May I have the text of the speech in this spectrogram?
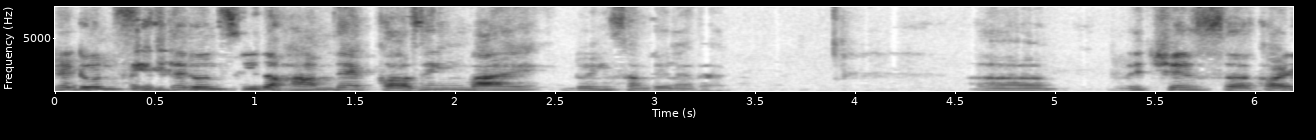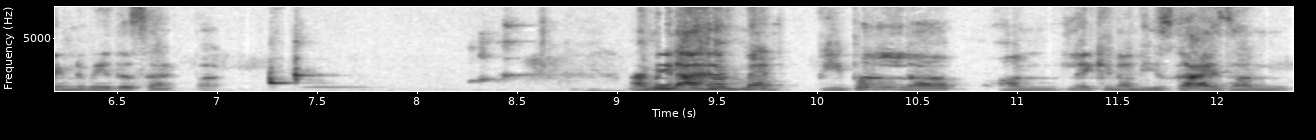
They don't see, they don't see the harm they're causing by doing something like that uh, which is according to me the sad part I mean, I have met people uh, on like you know these guys on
